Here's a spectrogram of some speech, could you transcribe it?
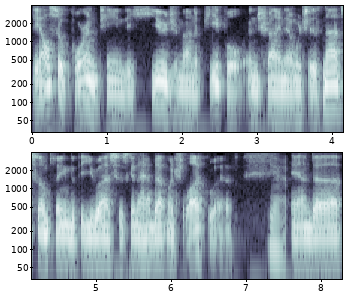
they also quarantined a huge amount of people in china which is not something that the us is going to have that much luck with. Yeah. And uh,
